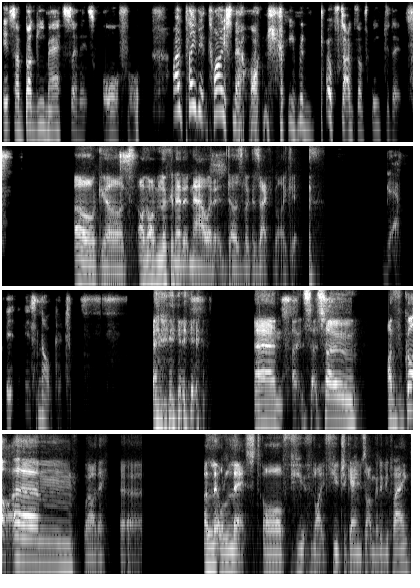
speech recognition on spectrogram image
it's a buggy mess and it's awful. I've played it twice now on stream, and both times I've hated it. Oh god. I'm, I'm looking at it now, and it does look exactly like it. Yeah, it, it's not good. um so, so i've got um where are they uh, a little list of like future games that i'm going to be playing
